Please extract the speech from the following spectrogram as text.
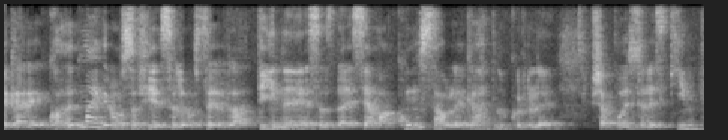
pe care cu atât mai greu să fie să le observi la tine, să-ți dai seama cum s-au legat lucrurile și apoi să le schimbi,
